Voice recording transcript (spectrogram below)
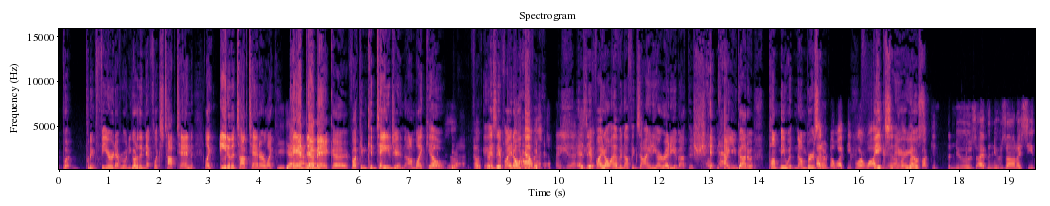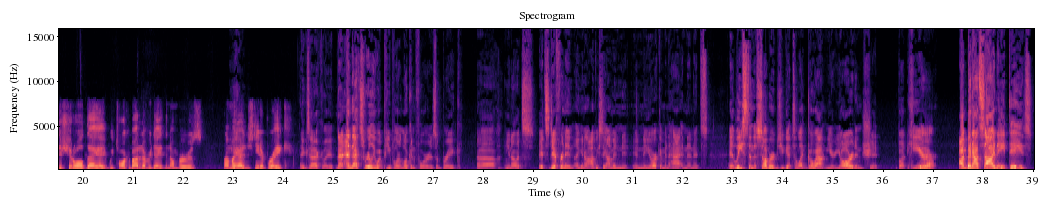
put putting fear in everyone. You go to the Netflix top ten, like eight of the top ten are like Yeah. pandemic, uh, fucking contagion. I'm like, yo, yeah, fuck- as if I don't have. watching any of that As shit. if I don't have enough anxiety already about this shit. Now you gotta pump me with numbers. I And, don't know why people are watching fake it. I'm like, scenarios. I fucking the news. I have the news on. I see this shit all day. I, we talk about it every day. The numbers. I'm like, I just need a break. Exactly, that, and that's really what people are looking for is a break. Uh, you know, it's it's different in you know. Obviously, I'm in in New York, in Manhattan, and it's at least in the suburbs you get to like go out in your yard and shit. But here, Yeah. I've been outside in eight days.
